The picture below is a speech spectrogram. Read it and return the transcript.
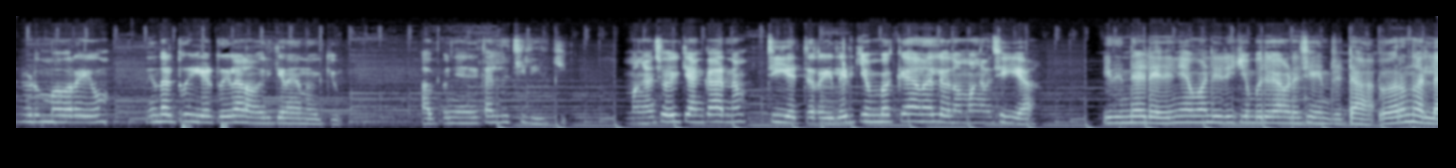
എന്നോട് പറയും എന്താ തിയേറ്ററിലാണോ ഇരിക്കണതെന്ന് നോക്കും അപ്പം ഞാൻ കല്ല് നമ്മ അങ്ങനെ ചോദിക്കാൻ കാരണം തിയേറ്ററിൽ ഇരിക്കുമ്പോഴൊക്കെയാണല്ലോ നമ്മ അങ്ങനെ ചെയ്യുക ഇതിന്റെ ഇടയിൽ ഞാൻ വേണ്ടിയിരിക്കുമ്പോൾ ഒരു അവിടെ ചെയ്യണ്ടിട്ടാ വേറൊന്നുമല്ല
